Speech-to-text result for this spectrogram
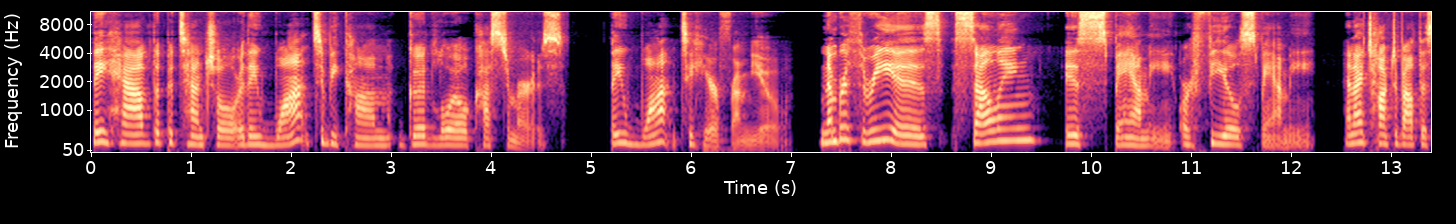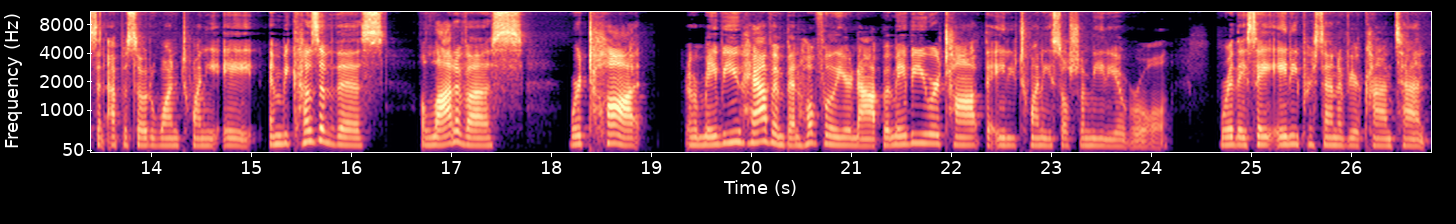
they have the potential or they want to become good, loyal customers. They want to hear from you. Number three is selling is spammy or feels spammy. And I talked about this in episode 128. And because of this, a lot of us were taught, or maybe you haven't been, hopefully you're not, but maybe you were taught the 80 20 social media rule, where they say 80% of your content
